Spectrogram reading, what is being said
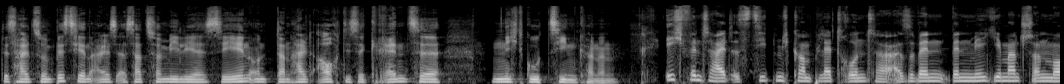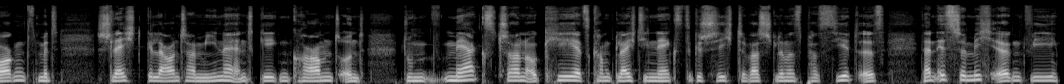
das halt so ein bisschen als Ersatzfamilie sehen und dann halt auch diese Grenze nicht gut ziehen können. Ich finde halt, es zieht mich komplett runter. Also wenn, wenn mir jemand schon morgens mit schlecht gelaunter Miene entgegenkommt und du merkst schon, okay, jetzt kommt gleich die nächste Geschichte, was Schlimmes passiert ist, dann ist für mich irgendwie,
